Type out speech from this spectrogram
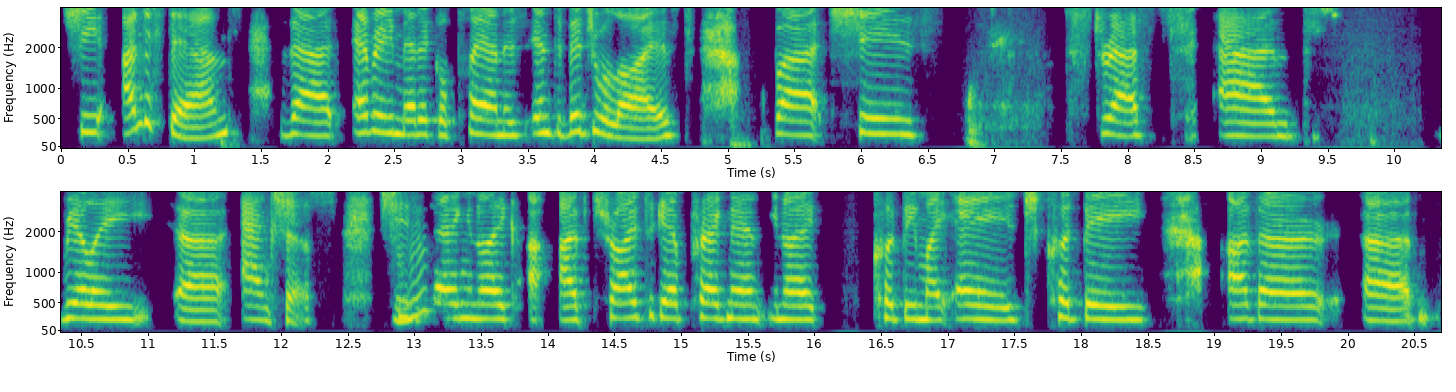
she understands that every medical plan is individualized, but she's stressed and really uh, anxious. She's mm-hmm. saying, you know, like I- have tried to get pregnant. You know, like could be my age, could be other um,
